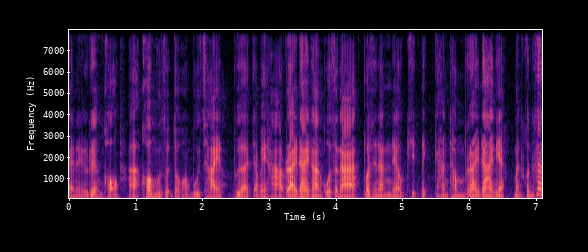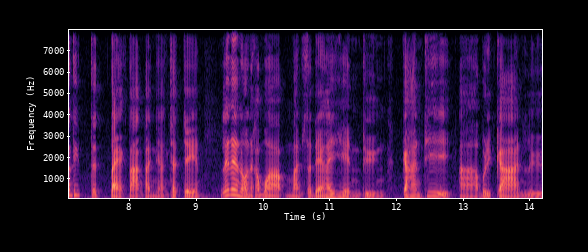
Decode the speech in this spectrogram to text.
ร์ในเรื่องของข้อมูลส่วนตัวของผู้ใช้ เพื่อจะไปหารายได้ทางโฆษณา เพราะฉะนั้นแนวคิดในการทำรายได้เนี่ยมันค่อนข้างที่จะแตกต่างกันอย่างชัดเจน และแน่นอนนะครับว่ามันแสดงให้เห็นถึงการที่บริการหรือ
